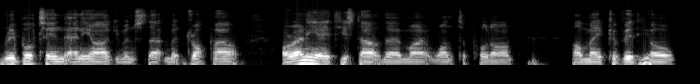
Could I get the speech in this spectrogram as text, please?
rebutting any arguments that dropout or any atheist out there might want to put on, I'll make a video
